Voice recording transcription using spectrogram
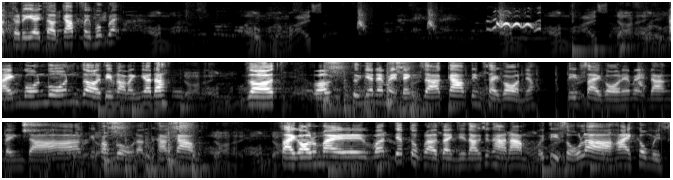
uh, creator cup facebook đấy. Đánh 44 giờ tìm làm anh nhất đó giờ vâng tự nhiên em hãy đánh giá cao team sài gòn nhá team sài gòn em lại đang đánh giá cái phong độ là khá cao. Sài gòn hôm nay vẫn tiếp tục là giành chiến thắng trước hà nam với tỷ số là 2-0 với c.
